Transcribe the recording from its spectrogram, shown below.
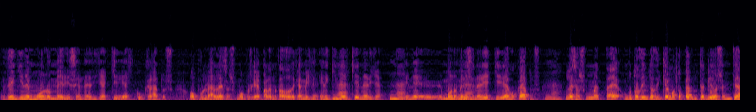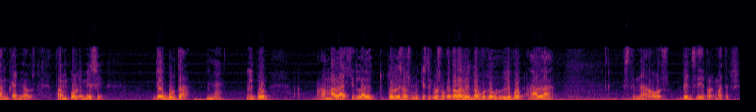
Δεν είναι μονομερής ενέργεια κυριαρχικού κράτους, όπου να λες ας πούμε όπως για παράδειγμα τα 12 μίλια. Είναι κυριαρχική ενέργεια. Ναι. Είναι ε, μονομερής Ναι. ενέργεια κυριαρχικού κράτους. Ναι. Λες ας πούμε τα, ε, μου το δίνει το δικαίωμα, το παίρνω, τελείωσε. Τι θα μου κάνει ο άλλος, θα με πολεμήσει. Γκελμπουρντά. ναι. Λοιπόν, αμαλάχη δηλαδή, το, το λες ας πούμε και στην γλώσσα που καταλαβαίνει το αβουτό. Λοιπόν, αλλά στην ΑΟΣ μπαίνει σε διαπραγμάτευση.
